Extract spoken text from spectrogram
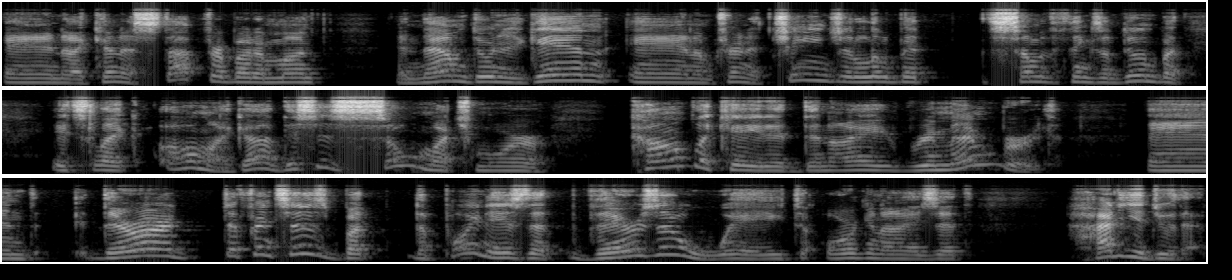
and I kind of stopped for about a month and now I'm doing it again and I'm trying to change a little bit some of the things I'm doing but it's like oh my god this is so much more complicated than I remembered. And there are differences but the point is that there's a way to organize it. How do you do that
